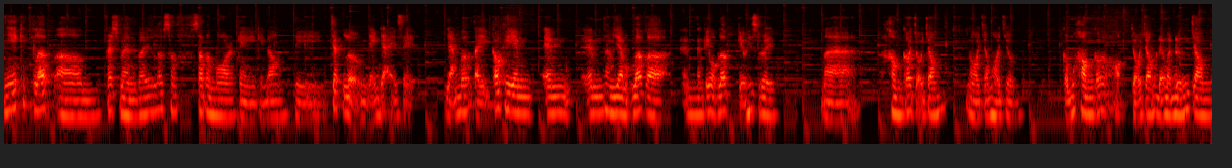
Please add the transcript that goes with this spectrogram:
nhét các lớp um, freshman với lớp sophomore càng ngày càng đông thì chất lượng giảng dạy sẽ giảm bớt. Tại có khi em em em tham gia một lớp uh, em đăng ký một lớp kiểu history mà không có chỗ trống ngồi trong hội trường. Cũng không có chỗ trống để mà đứng trong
